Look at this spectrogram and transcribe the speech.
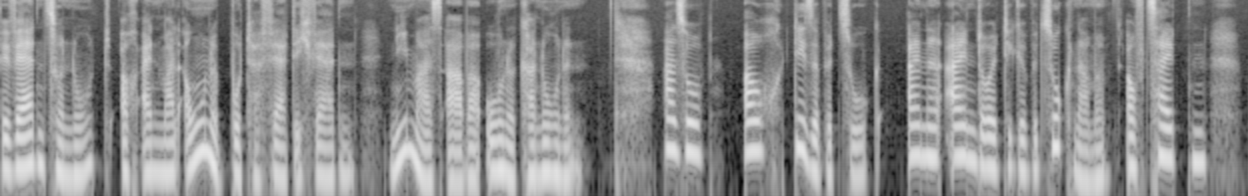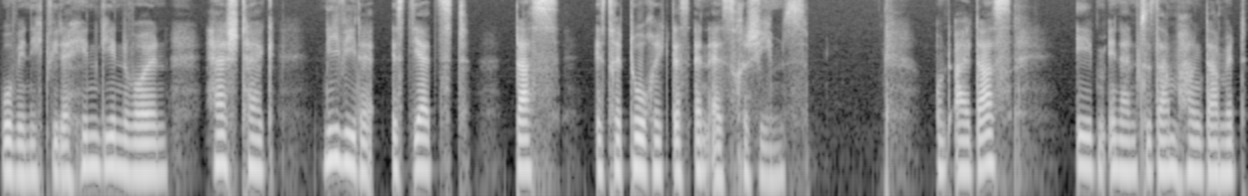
wir werden zur Not auch einmal ohne Butter fertig werden, niemals aber ohne Kanonen. Also auch dieser Bezug eine eindeutige Bezugnahme auf Zeiten, wo wir nicht wieder hingehen wollen. Hashtag Nie wieder ist jetzt. Das ist Rhetorik des NS-Regimes. Und all das eben in einem Zusammenhang damit,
